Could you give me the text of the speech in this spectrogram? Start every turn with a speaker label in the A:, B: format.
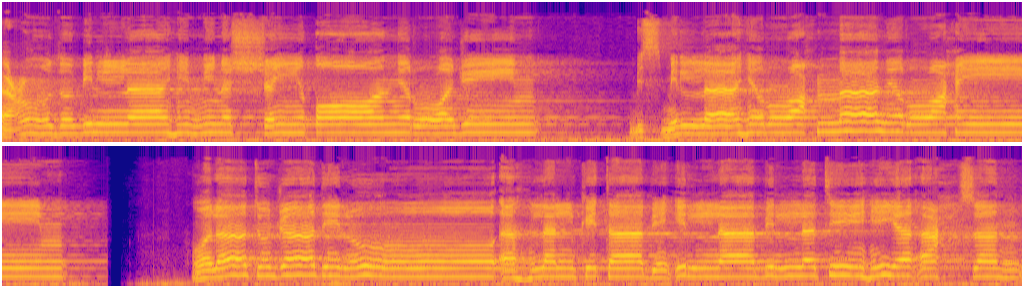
A: أعوذ بالله من الشيطان الرجيم. بسم الله الرحمن الرحيم. ولا تجادلوا أهل الكتاب إلا بالتي هي أحسن.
